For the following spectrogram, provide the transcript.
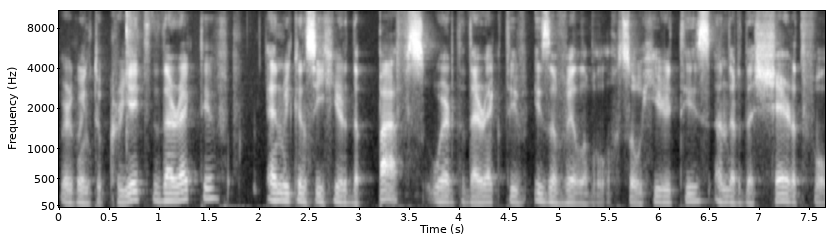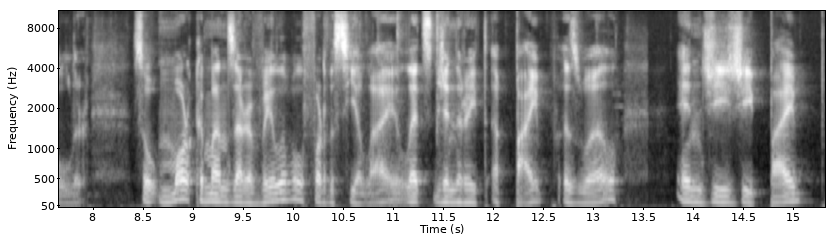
We're going to create the directive and we can see here the paths where the directive is available. So here it is under the shared folder. So more commands are available for the CLI. Let's generate a pipe as well. ng g pipe,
